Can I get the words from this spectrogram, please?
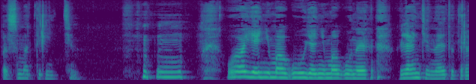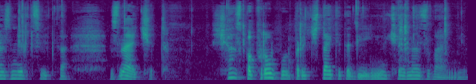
Посмотрите. Ой, я не могу, я не могу. Гляньте на этот размер цветка. Значит, сейчас попробую прочитать это длиннючее название.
